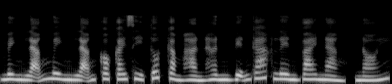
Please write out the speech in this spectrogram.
Minh lãng minh lãng có cái gì tốt cầm hàn hân viễn gác lên vai nàng, nói.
